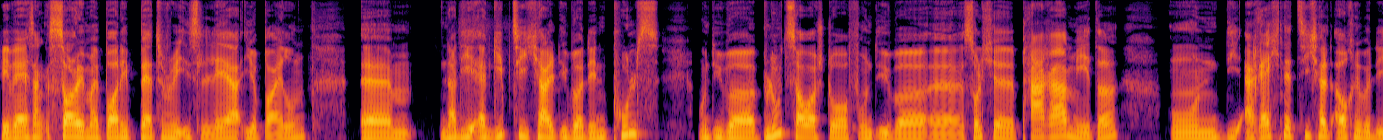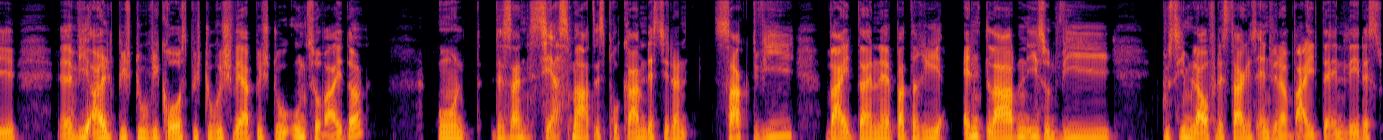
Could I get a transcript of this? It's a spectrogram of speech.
Die werde ich sagen, sorry, my body battery is leer, ihr Beilen. Ähm, na, die ergibt sich halt über den Puls und über Blutsauerstoff und über äh, solche Parameter. Und die errechnet sich halt auch über die, äh, wie alt bist du, wie groß bist du, wie schwer bist du und so weiter. Und das ist ein sehr smartes Programm, das dir dann sagt, wie weit deine Batterie entladen ist und wie du sie im Laufe des Tages entweder weiter entlädest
